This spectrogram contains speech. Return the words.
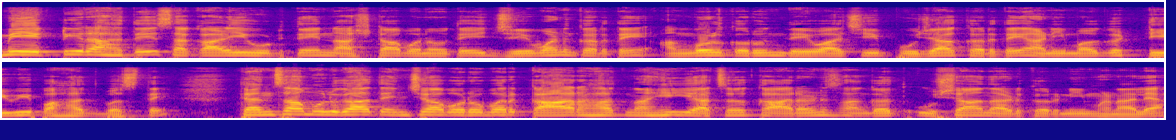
मी एकटी राहते सकाळी उठते नाश्ता बनवते जेवण करते आंघोळ करून देवाची पूजा करते आणि मग टी व्ही पाहत बसते. त्यांचा मुलगा त्यांच्याबरोबर का राहत नाही याचं कारण सांगत उषा नाडकर्णी म्हणाल्या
